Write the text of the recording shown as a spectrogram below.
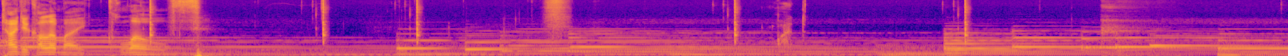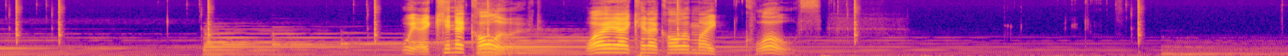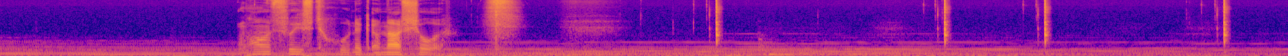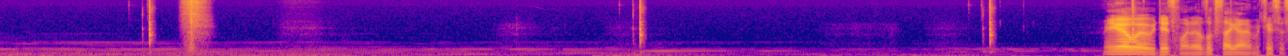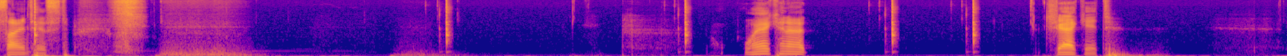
Time to color my clothes. Wait, I call it. Why I cannot it my clothes? Long sleeves tunic, I'm not sure. With this one. It looks like I'm just a scientist. Why I cannot... Jacket.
